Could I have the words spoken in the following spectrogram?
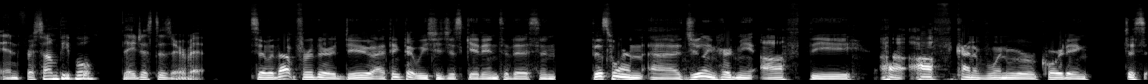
And for some people, they just deserve it. So without further ado, I think that we should just get into this. And this one, uh, Julian heard me off the, uh, off kind of when we were recording, just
